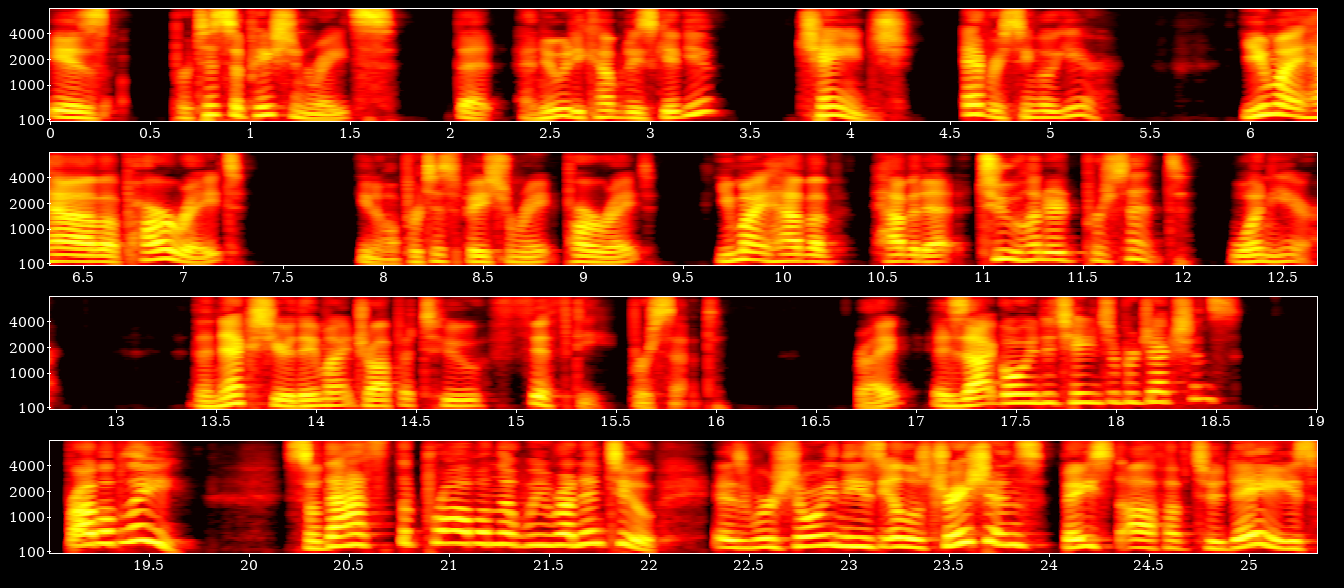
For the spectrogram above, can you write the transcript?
is participation rates that annuity companies give you change every single year. You might have a par rate, you know, a participation rate, par rate. You might have a have it at 200% one year. The next year, they might drop it to 50%, right? Is that going to change the projections? Probably. So that's the problem that we run into is we're showing these illustrations based off of today's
